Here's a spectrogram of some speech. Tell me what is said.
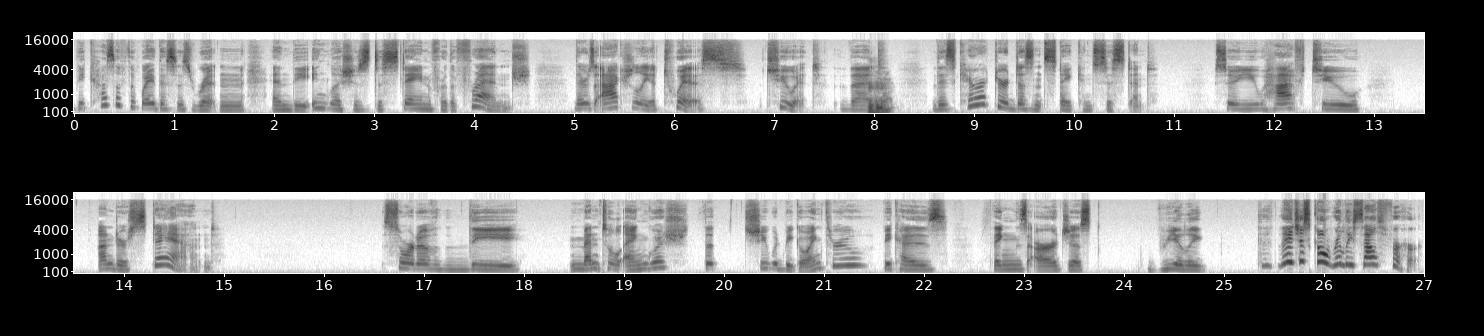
Because of the way this is written and the English's disdain for the French, there's actually a twist to it that mm-hmm. this character doesn't stay consistent. So you have to understand sort of the mental anguish that she would be going through because things are just really they just go really south for her.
